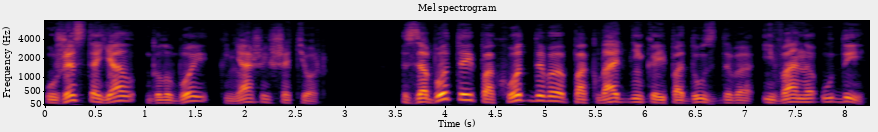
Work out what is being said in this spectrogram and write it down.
уже стоял голубой княжий шатер. Заботой походного покладника и подуздого Ивана Уды,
